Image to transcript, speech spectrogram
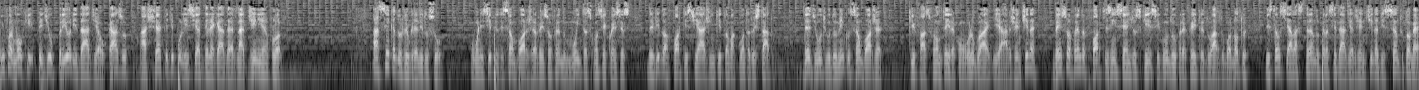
informou que pediu prioridade ao caso à chefe de polícia delegada Nadine Flor. A seca do Rio Grande do Sul. O município de São Borja vem sofrendo muitas consequências devido à forte estiagem que toma conta do estado. Desde o último domingo, São Borja, que faz fronteira com o Uruguai e a Argentina, vem sofrendo fortes incêndios que, segundo o prefeito Eduardo Bonotto, estão se alastrando pela cidade argentina de Santo Tomé.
